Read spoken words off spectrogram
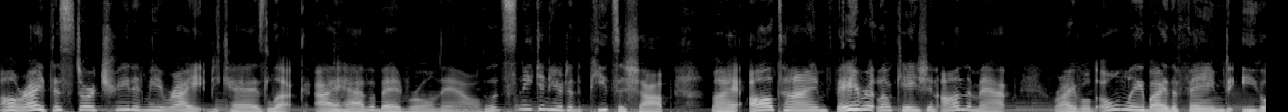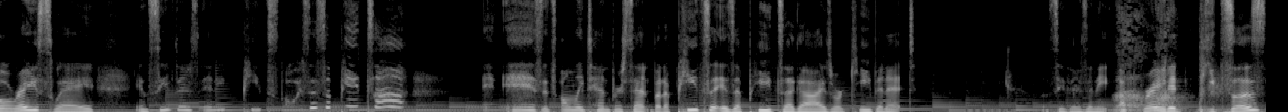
All right, this store treated me right because look, I have a bedroll now. Let's sneak in here to the pizza shop, my all-time favorite location on the map, rivaled only by the famed Eagle Raceway, and see if there's any pizza. Oh, is this a pizza? It is. It's only 10%, but a pizza is a pizza, guys. We're keeping it. Let's see if there's any upgraded pizzas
